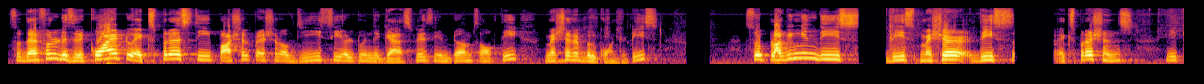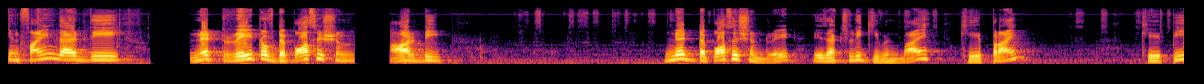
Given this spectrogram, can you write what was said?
So, therefore, it is required to express the partial pressure of GeCl2 in the gas phase in terms of the measurable quantities. So, plugging in these these measure these expressions we can find that the net rate of deposition R d net deposition rate is actually given by K prime K p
